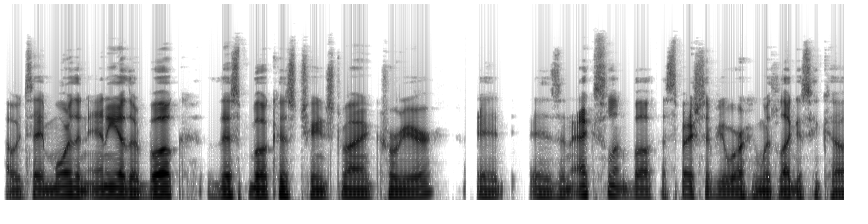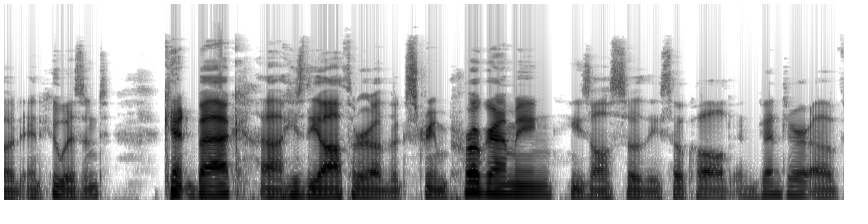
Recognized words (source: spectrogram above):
I would say more than any other book, this book has changed my career. It is an excellent book, especially if you're working with legacy code, and who isn't? Kent Beck, uh, he's the author of Extreme Programming. He's also the so called inventor of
